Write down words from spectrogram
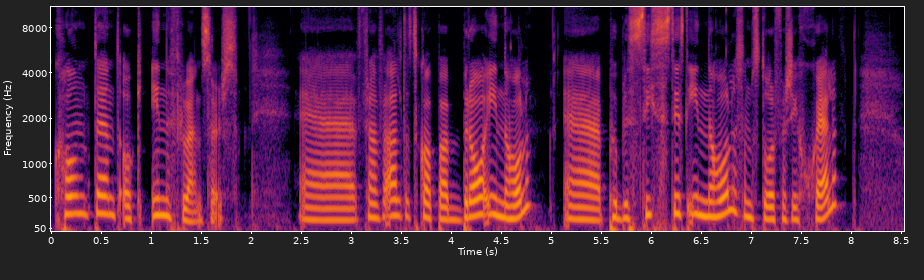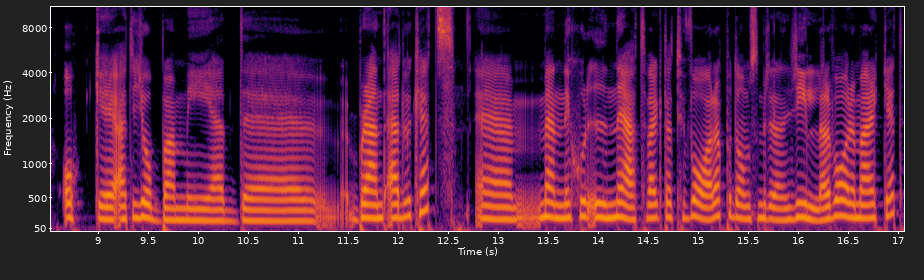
Content och influencers. Eh, framförallt att skapa bra innehåll, eh, publicistiskt innehåll som står för sig självt och eh, att jobba med eh, brand advocates, eh, människor i nätverk, att tillvara på de som redan gillar varumärket,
